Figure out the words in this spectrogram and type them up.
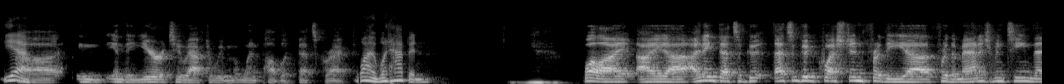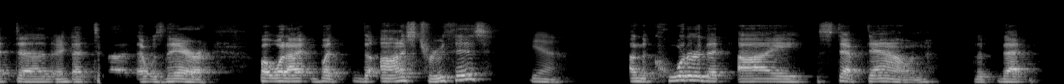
Yeah. Uh, in in the year or two after we went public. That's correct. Why? What happened? Well, I I uh, I think that's a good that's a good question for the uh, for the management team that uh, okay. that uh, that was there. But what I but the honest truth is, yeah, on the quarter that I stepped down, the, that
